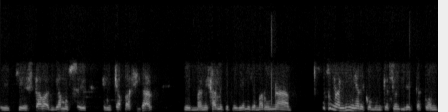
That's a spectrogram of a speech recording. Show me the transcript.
eh, que estaba, digamos, en capacidad de manejarle que podríamos llamar una es una línea de comunicación directa con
